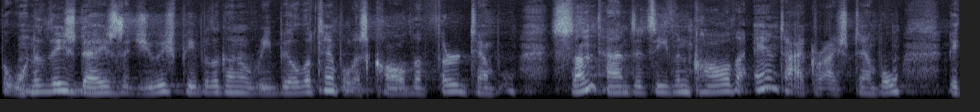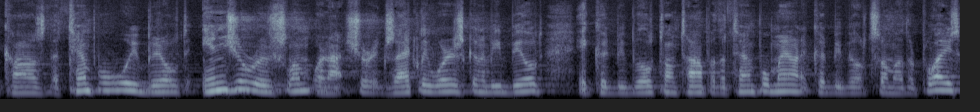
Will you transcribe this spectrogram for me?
But one of these days, the Jewish people are going to rebuild the temple. It's called the third temple. Sometimes it's even called the Antichrist temple because the temple we built in Jerusalem, we're not sure exactly where it's going to be built. It could be built on top of the Temple Mount, it could be built some other place.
